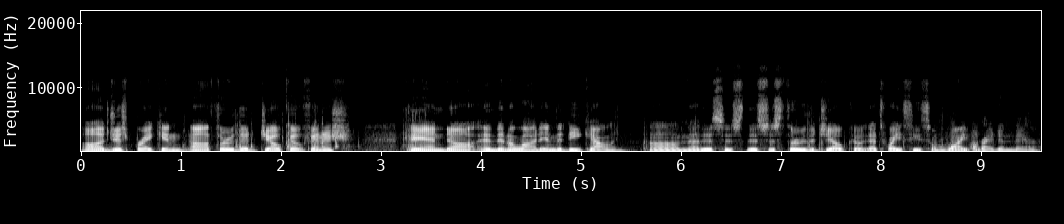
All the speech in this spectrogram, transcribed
uh, just breaking uh, through the gel coat finish, and uh, and then a lot in the decaling. Um, now this is this is through the gel coat. That's why you see some white right in there.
